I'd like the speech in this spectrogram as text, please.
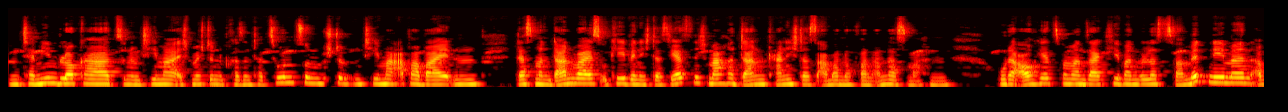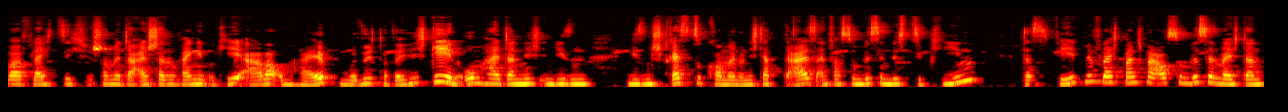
einen Terminblocker zu einem Thema, ich möchte eine Präsentation zu einem bestimmten Thema abarbeiten, dass man dann weiß, okay, wenn ich das jetzt nicht mache, dann kann ich das aber noch wann anders machen. Oder auch jetzt, wenn man sagt, hier, man will das zwar mitnehmen, aber vielleicht sich schon mit der Einstellung reingehen, okay, aber um halb muss ich tatsächlich gehen, um halt dann nicht in diesen in diesen Stress zu kommen. Und ich glaube, da ist einfach so ein bisschen Disziplin. Das fehlt mir vielleicht manchmal auch so ein bisschen, weil ich dann,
